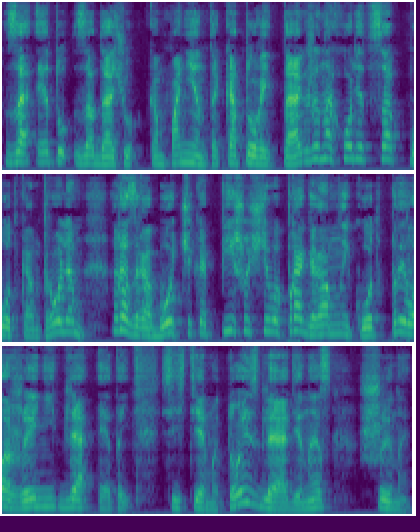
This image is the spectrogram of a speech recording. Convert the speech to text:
за эту задачу компонента, который также находится под контролем разработчика, пишущего программный код приложений для этой системы, то есть для 1С шины.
